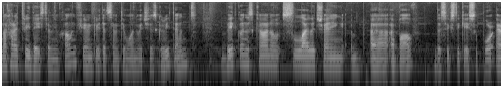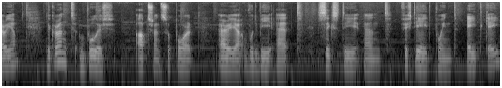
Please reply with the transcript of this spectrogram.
903 days still New halving, Fear and Greed at 71, which is great, and Bitcoin is kind of slightly trading uh, above the 60k support area. The current bullish uptrend support area would be at 60 and 58.8k.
